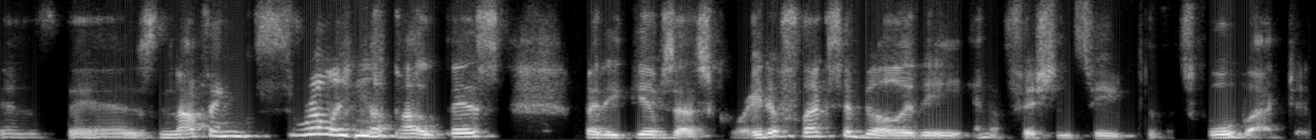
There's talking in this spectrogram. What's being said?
There's, there's nothing thrilling about this, but it gives us greater flexibility and efficiency to the school budget.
